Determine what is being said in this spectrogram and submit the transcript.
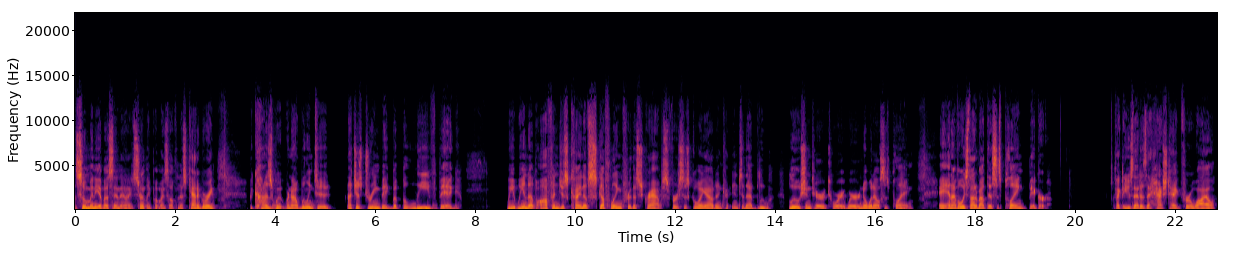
so many of us, and, and I certainly put myself in this category, because we're not willing to not just dream big, but believe big. We, we end up often just kind of scuffling for the scraps versus going out and into that blue blue ocean territory where no one else is playing. And, and I've always thought about this as playing bigger. In fact, I use that as a hashtag for a while.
